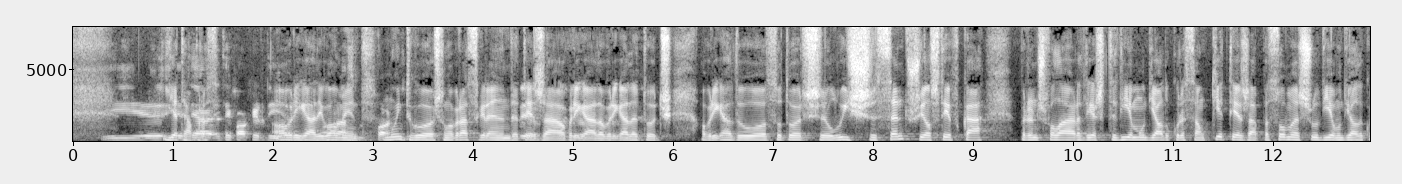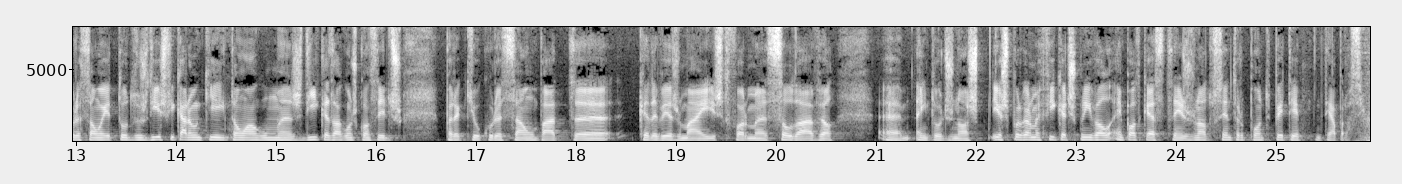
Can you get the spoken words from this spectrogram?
e, e, e até, até, até, qualquer dia. Obrigado, um igualmente. Muito, muito, gosto, um abraço grande, Deus, até já. Deus, obrigado, Deus. obrigado a todos. Obrigado ao Dr. Luís Santos, ele esteve cá para nos falar deste Dia Mundial do Coração, que até já passou, mas o Dia Mundial do Coração é todos os dias. Ficaram aqui então algumas dicas, alguns conselhos para que o coração bata cada vez mais de forma saudável uh, em todos nós. Este programa fica disponível em podcast em jornaldocentro.pt. Até à próxima.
